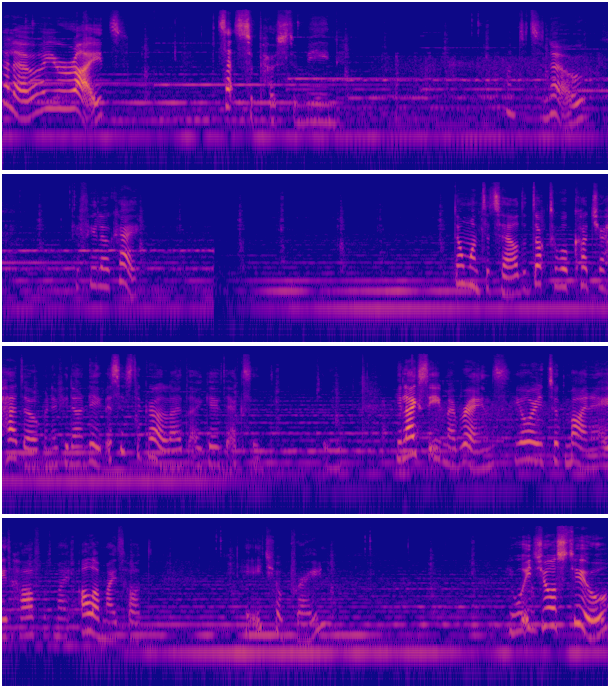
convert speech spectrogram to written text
Hello, are you alright? What's that supposed to mean? I wanted to know if you feel okay. Don't want to tell. The doctor will cut your head open if you don't leave. Is this the girl I, I gave the accent to? He likes to eat my brains. He already took mine and ate half of my, all of my thought. He ate your brain? He will eat yours too?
